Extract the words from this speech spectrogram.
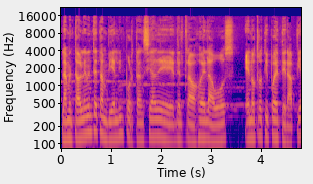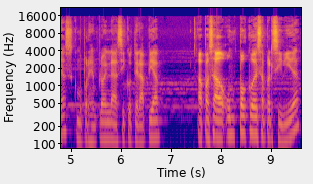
Lamentablemente también la importancia del trabajo de la voz en otro tipo de terapias, como por ejemplo en la psicoterapia, ha pasado un poco desapercibida.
